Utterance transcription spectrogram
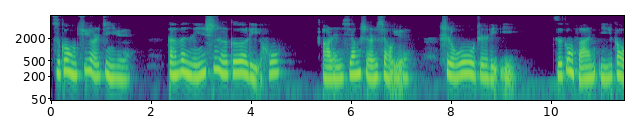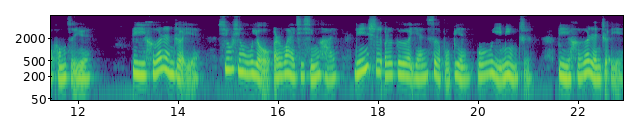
子贡趋而进曰：“敢问临师而歌礼乎？”二人相视而笑曰：“是吾之礼矣。”子贡反以告孔子曰。彼何人者也？修行无有而外其形骸，临时而歌，颜色不变，无以命之。彼何人者也？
